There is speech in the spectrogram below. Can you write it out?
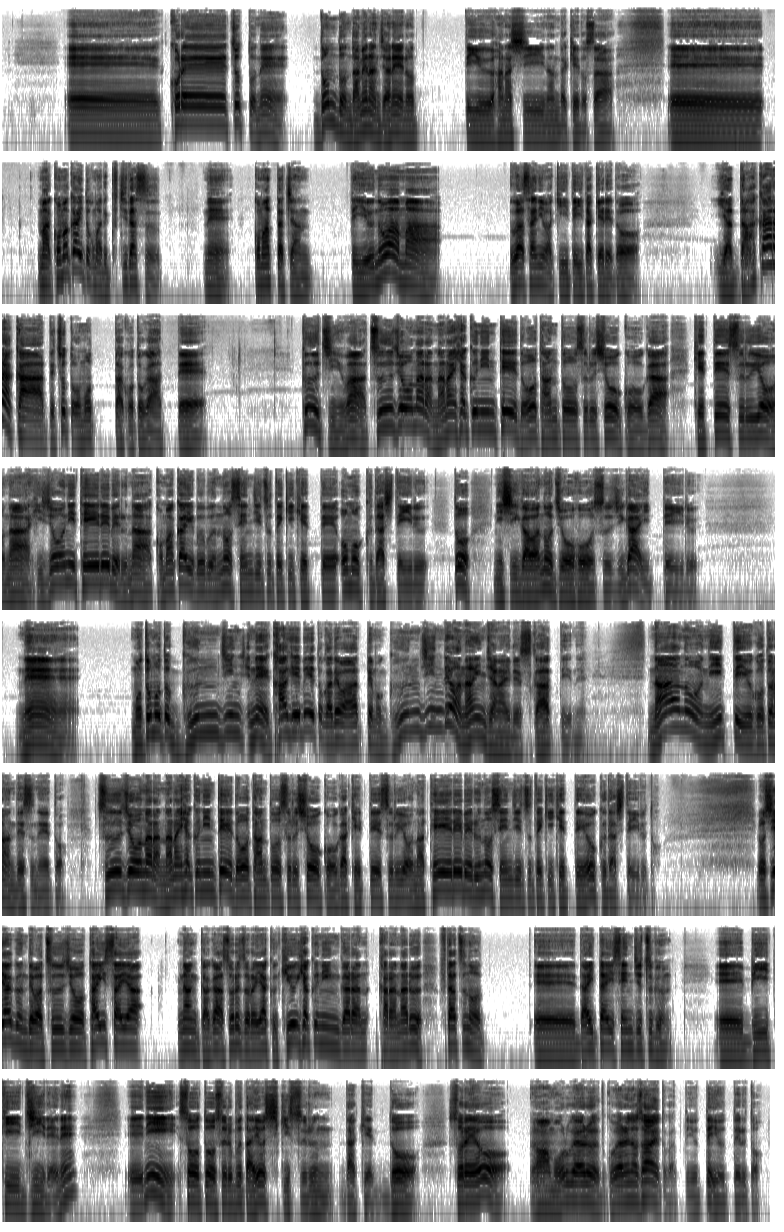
えー、これ、ちょっとね、どんどんダメなんじゃねえのっていう話なんだけどさ、えー、まあ細かいとこまで口出す、ね、困ったちゃんっていうのはまあ、噂には聞いていたけれど、いや、だからかってちょっと思ったことがあって、プーチンは通常なら700人程度を担当する将校が決定するような非常に低レベルな細かい部分の戦術的決定をも下していると西側の情報筋が言っている。ねえ。もともと軍人、ねえ、KGB とかではあっても軍人ではないんじゃないですかっていうね。なのにっていうことなんですね、と。通常なら700人程度を担当する将校が決定するような低レベルの戦術的決定を下していると。ロシア軍では通常大佐やなんかがそれぞれ約900人からからなる2つの、えー、大隊戦術軍、えー、BTG でね、えー、に相当する部隊を指揮するんだけど、それを、ああ、もう俺がやる、こうやりなさいとかって言って言ってると。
